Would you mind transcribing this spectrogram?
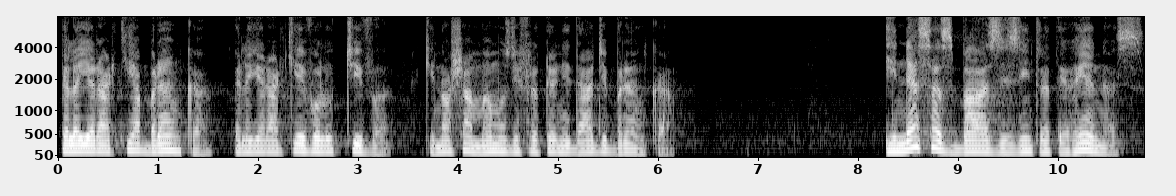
pela hierarquia branca, pela hierarquia evolutiva que nós chamamos de fraternidade branca. E nessas bases intraterrenas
